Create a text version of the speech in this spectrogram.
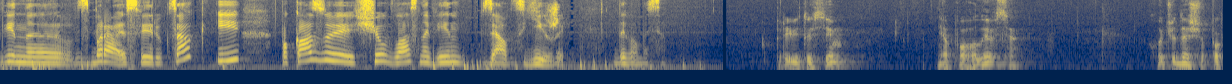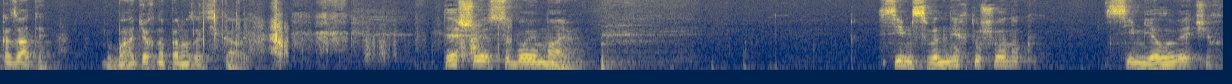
Він е, збирає свій рюкзак і показує, що власне він взяв з їжі. Дивимося. Привіт усім. Я поголився. Хочу дещо показати, бо багатьох, напевно, зацікавить. Те, що я з собою маю. Сім свиних тушонок, сім яловичих,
